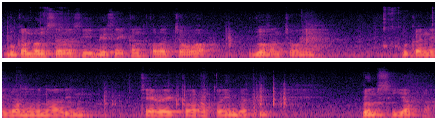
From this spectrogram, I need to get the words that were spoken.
bukan belum serius sih biasanya kan kalau cowok gua kan cowoknya. Bukan yang nggak mau ngenalin cewek ke orang tuanya berarti belum siap lah.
